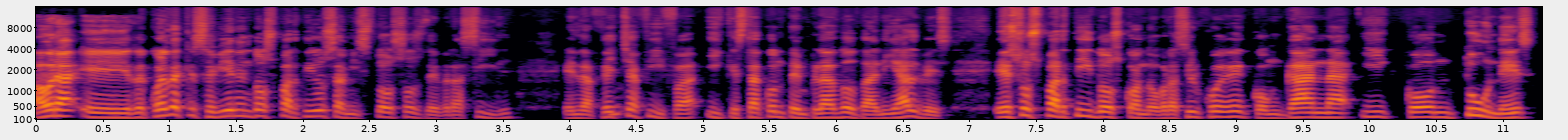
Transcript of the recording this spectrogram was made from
Ahora, eh, recuerda que se vienen dos partidos amistosos de Brasil en la fecha FIFA y que está contemplado Dani Alves. Esos partidos, cuando Brasil juegue con Ghana y con Túnez,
